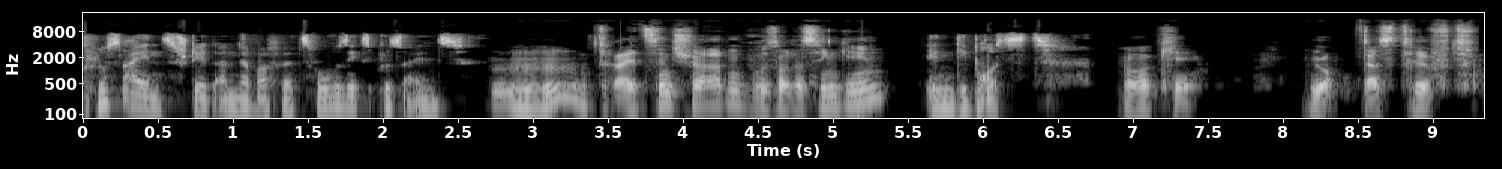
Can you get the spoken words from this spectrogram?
Plus 1 steht an der Waffe. 2 W6 plus 1. Mhm, 13 Schaden, wo soll das hingehen? In die Brust. Okay. Ja, das trifft.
